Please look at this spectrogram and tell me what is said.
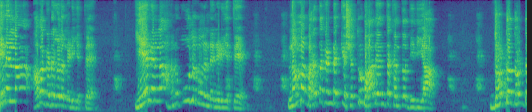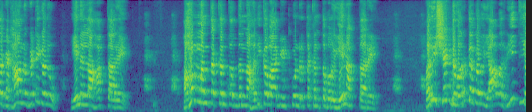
ಏನೆಲ್ಲ ಅವಘಡಗಳು ನಡೆಯುತ್ತೆ? ಏನೆಲ್ಲ ಅನುಕೂಲಗಳು ನಡೆಯುತ್ತೆ? ನಮ್ಮ ಭರತಖಂಡಕ್ಕೆ ಶತ್ರುಬಾಧೆ ಅಂತಕ್ಕಂಥದ್ದು ಇದೆಯಾ ದೊಡ್ಡ ದೊಡ್ಡ ಘಟಾನುಘಟಿಗಳು ಏನೆಲ್ಲ ಹಾಕ್ತಾರೆ? ಅಹಂ ಅಂತಕ್ಕಂಥದ್ದನ್ನ ಅಧಿಕವಾಗಿ ಇಟ್ಕೊಂಡಿರ್ತಕ್ಕಂಥವರು ಏನಾಗ್ತಾರೆ? ಅರಿಷಡ್ ವರ್ಗಗಳು ಯಾವ ರೀತಿಯ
